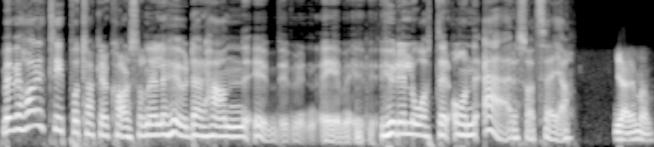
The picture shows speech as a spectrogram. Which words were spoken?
Men vi har ett klipp på Tucker Carlson, eller hur? Där han, eh, eh, hur det låter on air, så att säga. Jajamän.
